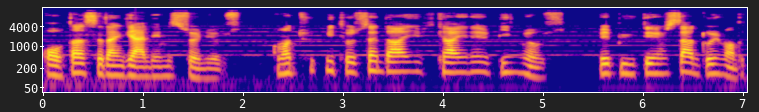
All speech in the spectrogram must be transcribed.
Orta Asya'dan geldiğimizi söylüyoruz. Ama Türk mitolojisine dair hikayeleri bilmiyoruz ve büyüklerimizden duymadık.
